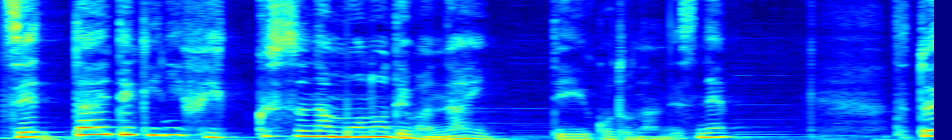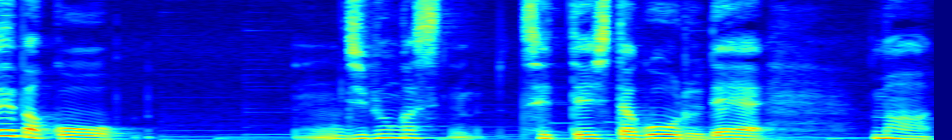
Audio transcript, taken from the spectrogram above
絶対的にフィックスなものではないっていうことなんですね。例えばこう自分が設定したゴールでまあ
